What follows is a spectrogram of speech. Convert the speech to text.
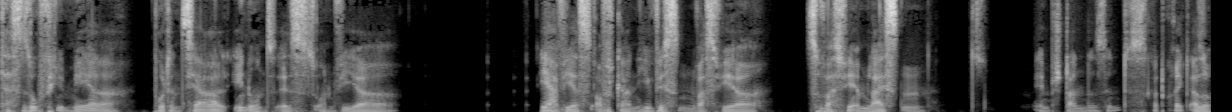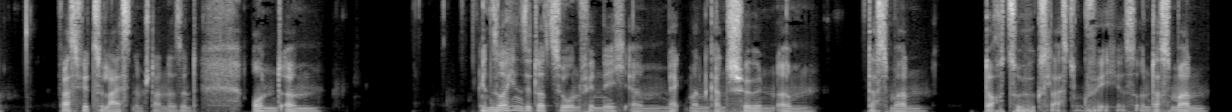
dass so viel mehr Potenzial in uns ist und wir, ja, wir es oft gar nie wissen, was wir, zu was wir im Leisten imstande sind. Ist gerade korrekt. Also was wir zu leisten imstande sind. Und ähm, in solchen Situationen, finde ich, ähm, merkt man ganz schön, ähm, dass man doch zu Höchstleistung fähig ist und dass man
